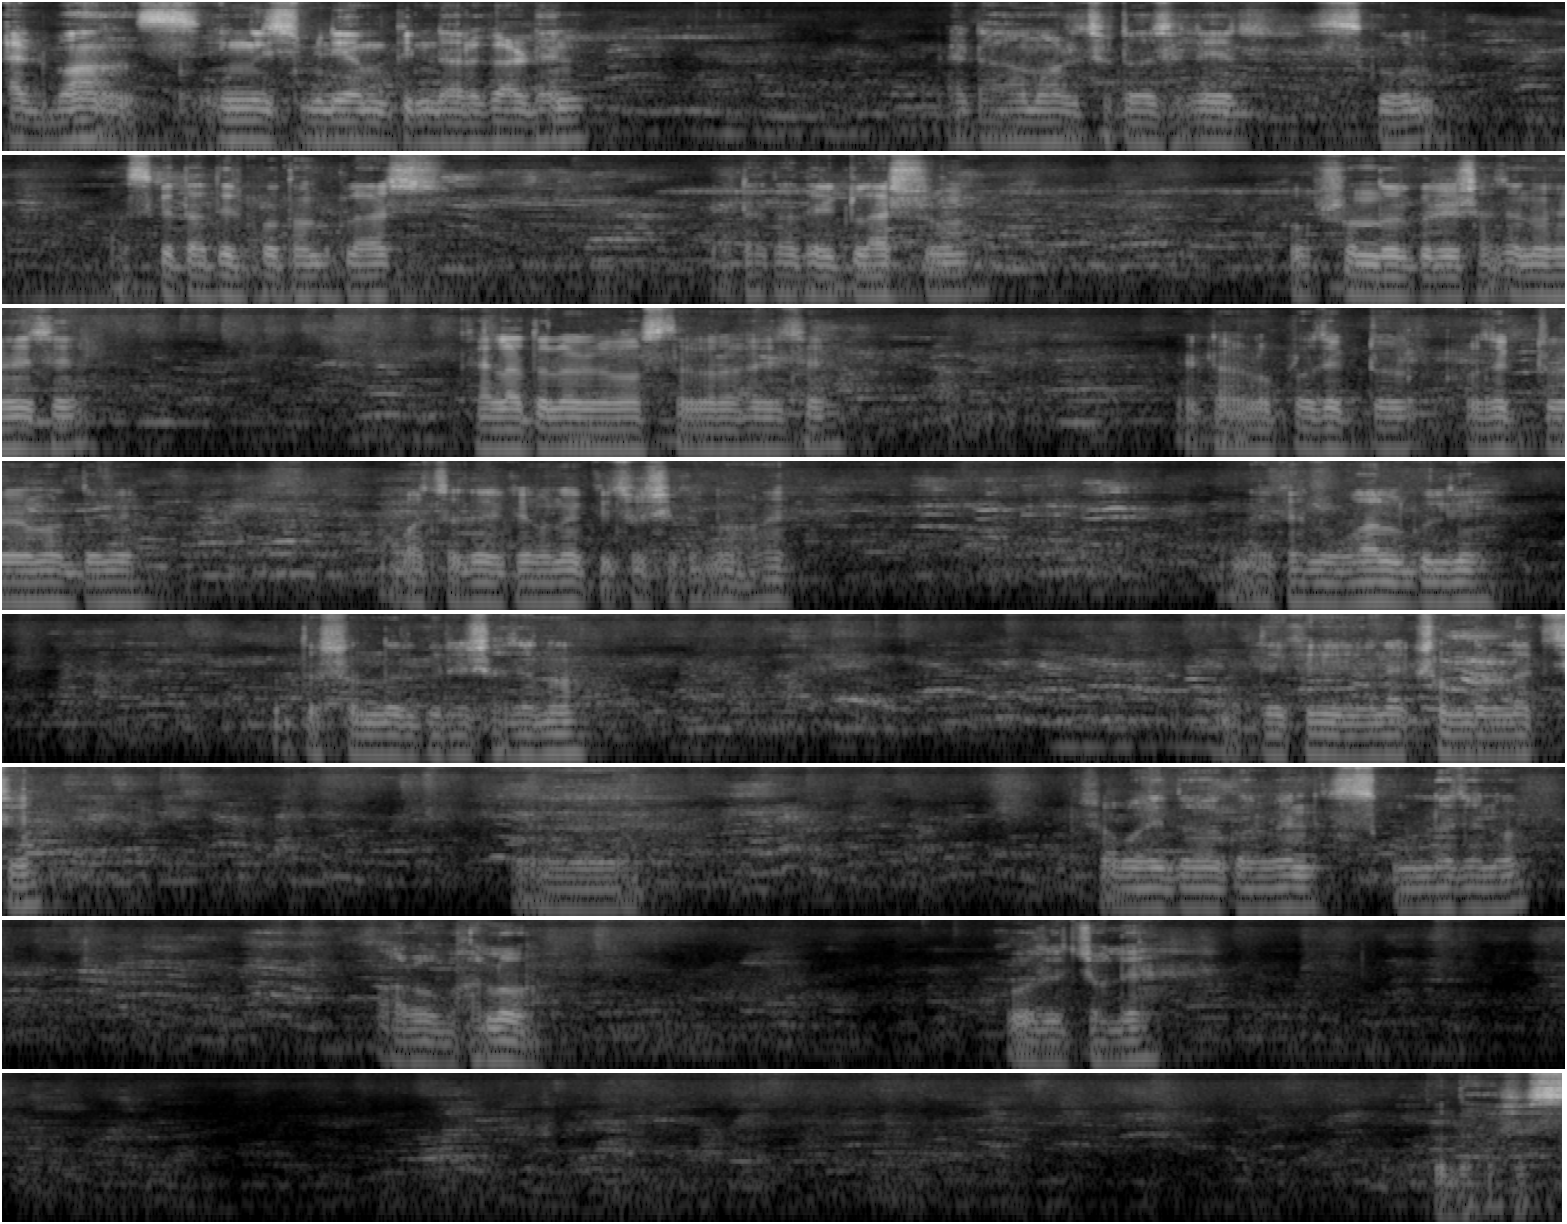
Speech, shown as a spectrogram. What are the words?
Advance English medium kindergarten এটা আমার ছোট ছেলের স্কুল। আজকে তাদের প্রথম ক্লাস। এটা তাদের ক্লাসরুম। খুব সুন্দর করে সাজানো হয়েছে। খেলাধুলার ব্যবস্থা করা হয়েছে। এটা হলো প্রজেক্টর। প্রজেক্টরের মাধ্যমে বাচ্চাদেরকে অনেক কিছু শেখানো হয়। দেখেন ওয়ালগুলি কত সুন্দর করে সাজানো। দেখে অনেক সুন্দর লাগছে। সবাই দোয়া করবেন স্কুলটা যেন আরও ভালো করে চলে। খুদা হাফেজ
